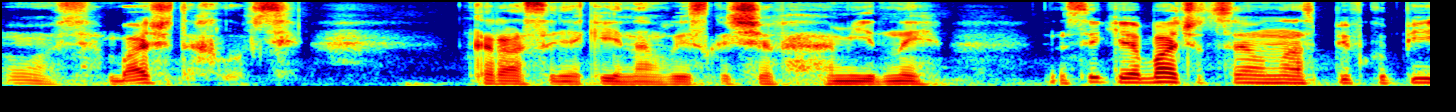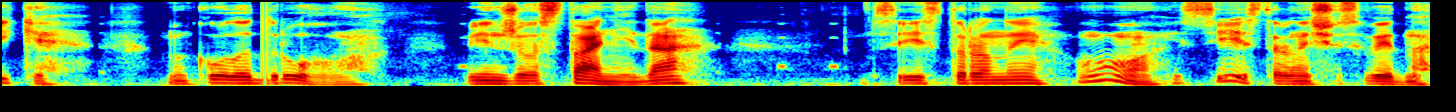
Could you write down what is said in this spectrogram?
Ось, бачите, хлопці. Красень, який нам вискочив, мідний. Наскільки я бачу, це у нас півкопійки Миколи II. Він же останній, да? З цієї сторони. О, і з цієї сторони щось видно.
